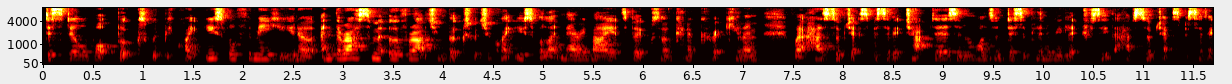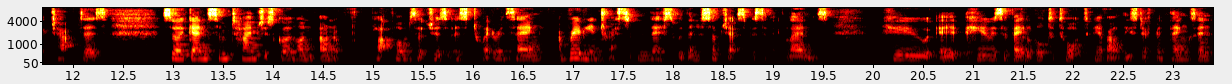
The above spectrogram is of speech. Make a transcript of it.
distill what books would be quite useful for me, you know. And there are some overarching books which are quite useful, like Mary Myatt's books on kind of curriculum, where it has subject specific chapters, and ones on disciplinary literacy that have subject specific chapters. So again, sometimes just going on on platforms such as, as Twitter and saying, I'm really interested in this within a subject specific lens who who is available to talk to me about these different things and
